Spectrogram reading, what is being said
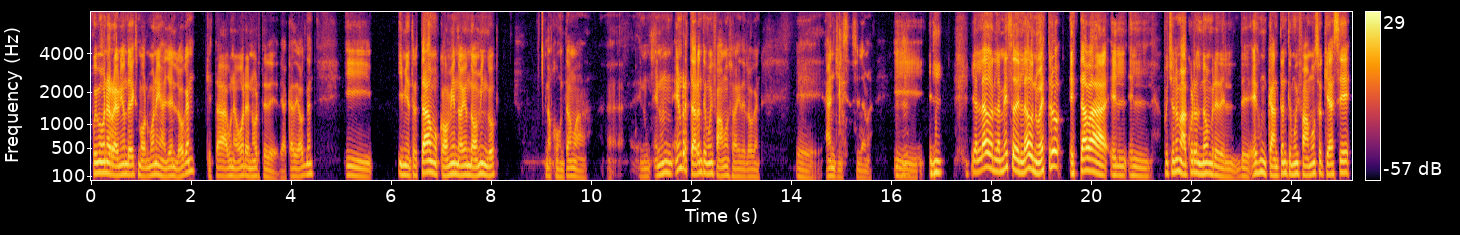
fuimos a una reunión de ex mormones allá en Logan, que está a una hora norte de, de acá de Ogden, y, y, mientras estábamos comiendo ahí un domingo, nos juntamos en, un, en, un, en un restaurante muy famoso ahí de Logan eh, Angie's se llama. Y, y, al lado, en la mesa del lado nuestro, estaba el, el pucho, no me acuerdo el nombre del, de, es un cantante muy famoso que hace,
